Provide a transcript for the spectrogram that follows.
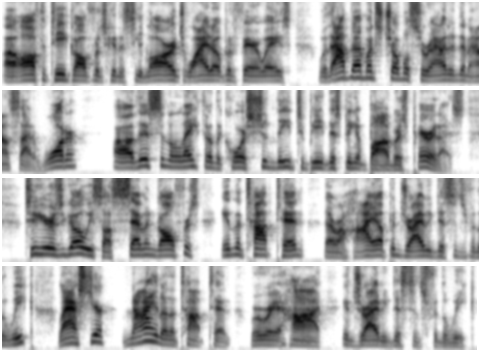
Uh, off the tee, golfers going to see large, wide open fairways without that much trouble surrounding them outside of water. Uh, this and the length of the course should lead to be this being a bomber's paradise. Two years ago, we saw seven golfers in the top 10 that were high up in driving distance for the week. Last year, nine of the top 10 were very high in driving distance for the week.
